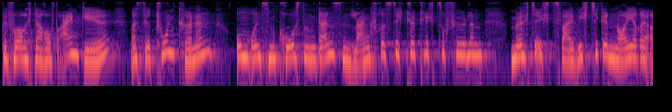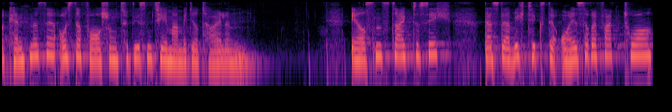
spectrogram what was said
Bevor ich darauf eingehe, was wir tun können, um uns im Großen und Ganzen langfristig glücklich zu fühlen, möchte ich zwei wichtige neuere Erkenntnisse aus der Forschung zu diesem Thema mit dir teilen. Erstens zeigte sich, dass der wichtigste äußere Faktor,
